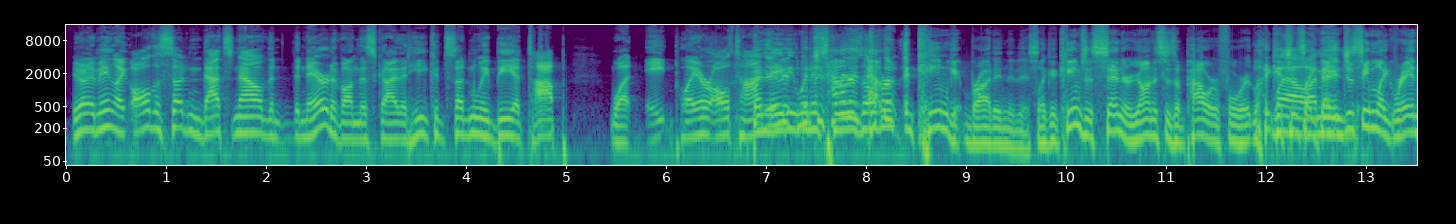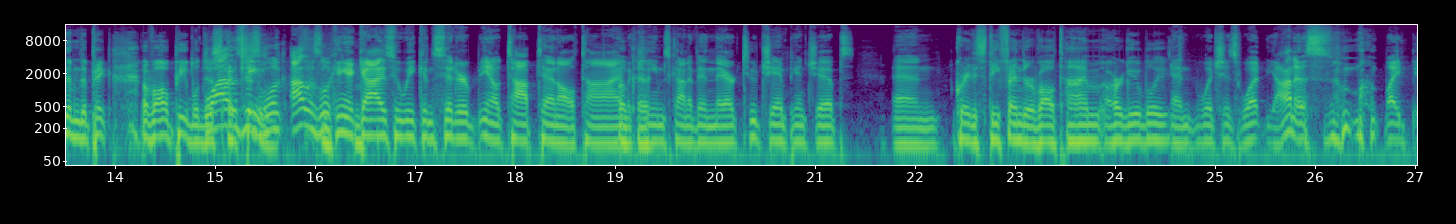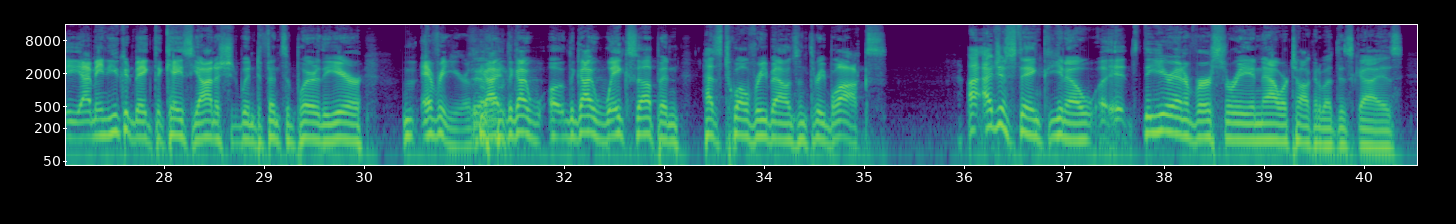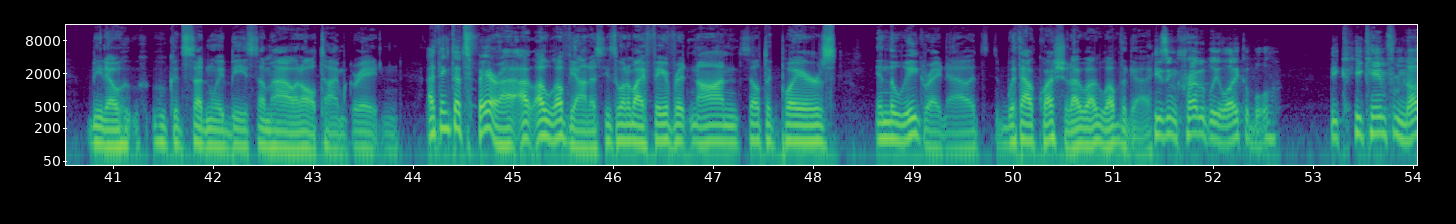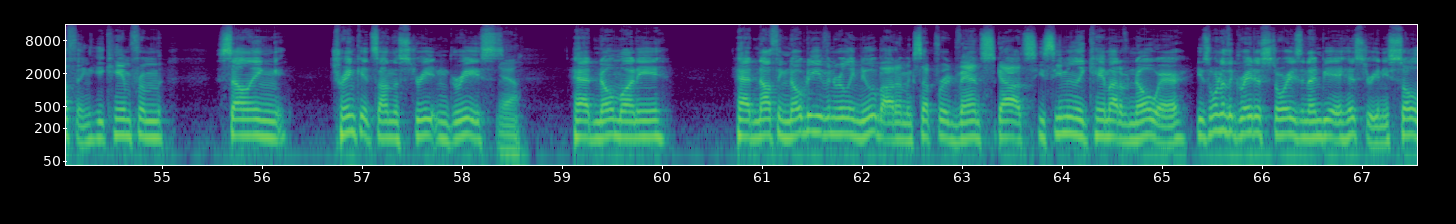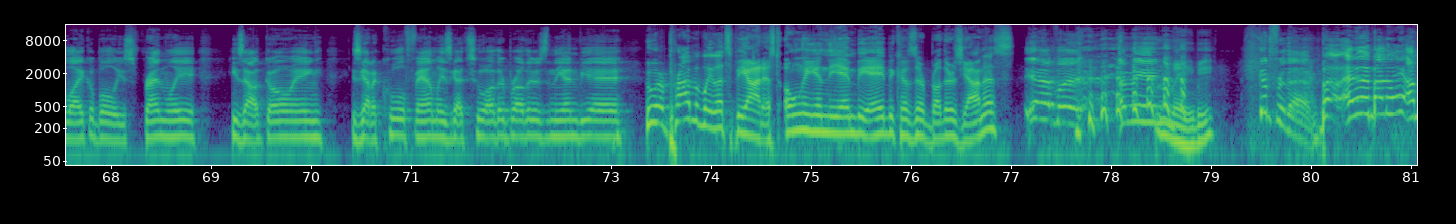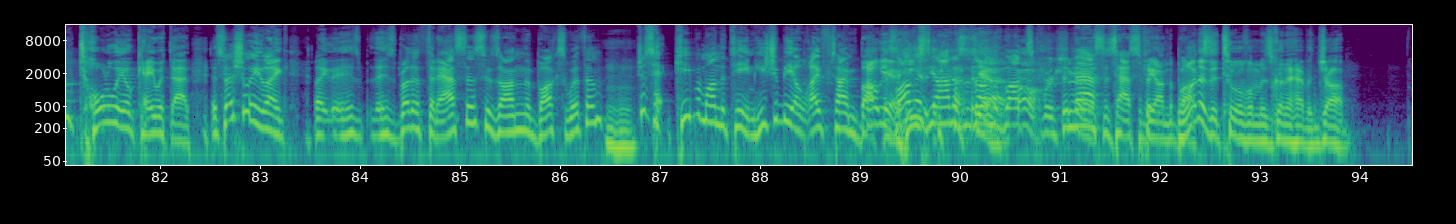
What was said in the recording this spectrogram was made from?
You know what I mean? Like all of a sudden, that's now the the narrative on this guy that he could suddenly be a top. What eight player all time? Maybe but when his career's did, over. How did Akeem get brought into this? Like Akeem's a center, Giannis is a power forward. Like it's just like I mean- it just seemed like random to pick of all people. Just well, I was just look. I was looking at guys who we consider, you know, top ten all time. Okay. Akeem's kind of in there, two championships, and greatest defender of all time, arguably. and which is what Giannis might be. I mean, you could make the case Giannis should win Defensive Player of the Year every year. The guy, the guy, uh, the guy wakes up and has twelve rebounds and three blocks. I, I just think you know it's the year anniversary, and now we're talking about this guy as you know who, who could suddenly be somehow an all-time great, and I think that's fair. I, I, I love Giannis. He's one of my favorite non-Celtic players in the league right now. It's without question. I, I love the guy. He's incredibly likable. He he came from nothing. He came from selling trinkets on the street in Greece. Yeah. Had no money, had nothing. Nobody even really knew about him except for advanced scouts. He seemingly came out of nowhere. He's one of the greatest stories in NBA history, and he's so likable. He's friendly. He's outgoing. He's got a cool family. He's got two other brothers in the NBA. Who are probably, let's be honest, only in the NBA because their brother's Giannis. Yeah, but I mean, Maybe. Good for them. But and then, by the way, I'm totally okay with that. Especially like like his his brother Thanasis, who's on the Bucks with him. Mm-hmm. Just ha- keep him on the team. He should be a lifetime Buck. Oh, yeah, as long he's- as Giannis is on the Bucks, Oh, sure. Thanasis has to be on the Bucks. One of the two of them is going to have a job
